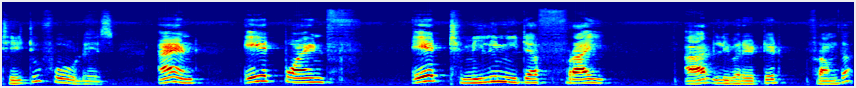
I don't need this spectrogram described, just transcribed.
3 to 4 days and 8.8 millimeter fry are liberated from the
